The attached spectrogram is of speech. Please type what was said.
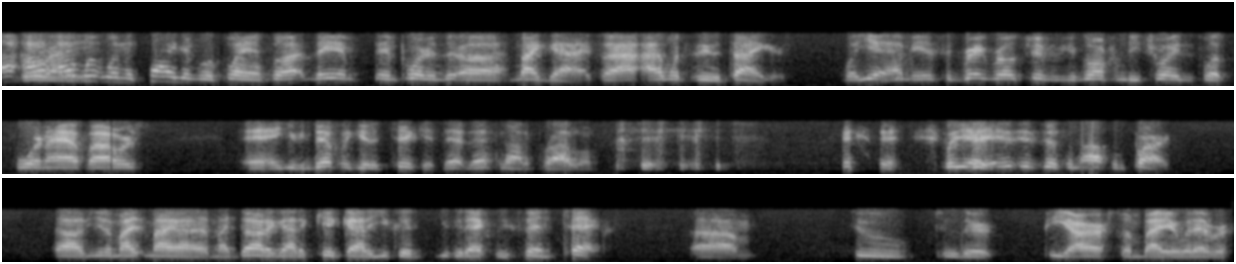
I, Go I, right I went when the Tigers were playing, so I, they im- imported uh, my guy. So I, I went to see the Tigers. But yeah, I mean it's a great road trip. If you're going from Detroit, it's what four and a half hours, and you can definitely get a ticket. That that's not a problem. but yeah, it, it's just an awesome park. Uh, you know, my my uh, my daughter got a kick out of you could you could actually send text um, to to their PR somebody or whatever,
